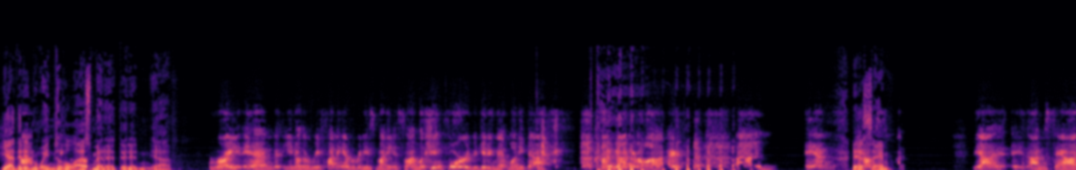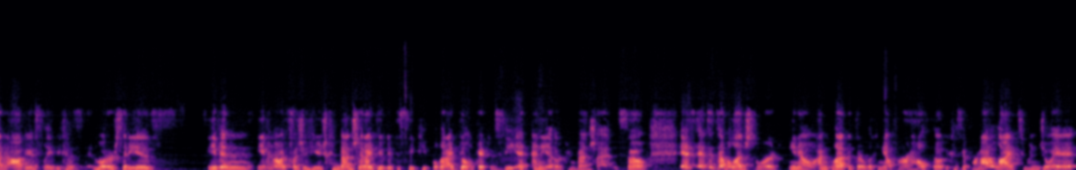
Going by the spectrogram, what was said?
Yeah, they didn't Um, wait until the last minute. They didn't. Yeah. Right. And, you know, they're refunding everybody's money. So I'm looking forward to getting that money back. I'm not going to lie. um, and, Yeah, you know, same. yeah, I'm sad, obviously, because Motor City is even even though it's such a huge convention, I do get to see people that I don't get to see at any other convention. So it's it's a double edged sword. You know, I'm glad that they're looking out for our health though, because if we're not alive to enjoy it,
